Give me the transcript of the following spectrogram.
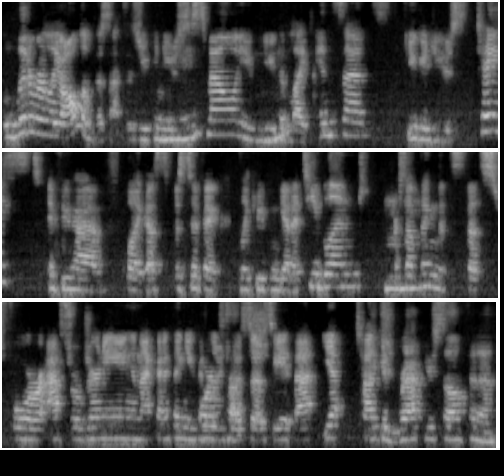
literally all of the senses. You can use Mhm. smell, you, you could light incense, you could use taste if you have like a specific like you can get a tea blend or Mhm. something that's that's for astral journeying and that kind of thing. You can Or learn to associate that. Yep, You touch. could wrap yourself in a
